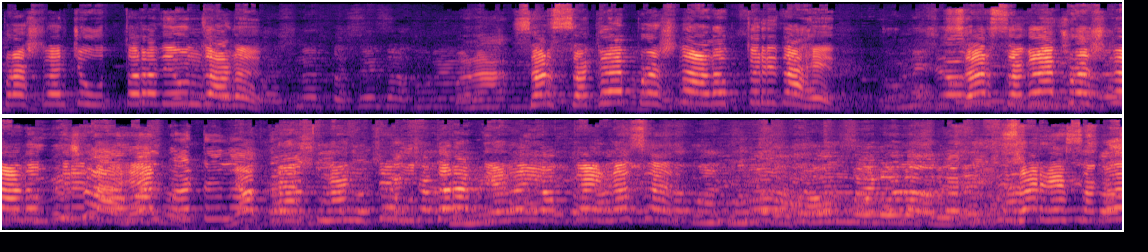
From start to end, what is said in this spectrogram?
प्रश्नांची उत्तर देऊन जाणं. सर सगळे प्रश्न अनुत्तरित आहेत. सर सगळे प्रश्न अनुत्तरित आहेत. या प्रश्नांचे उत्तर देणं योग्य आहे ना सर? सर हे सगळे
